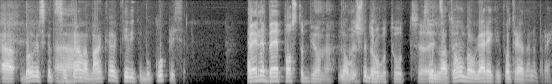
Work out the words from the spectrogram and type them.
А Българската централна банка, активите буклук ли са? БНБ е по-стабилна, Много между другото от е, Следователно България какво трябва да направи?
